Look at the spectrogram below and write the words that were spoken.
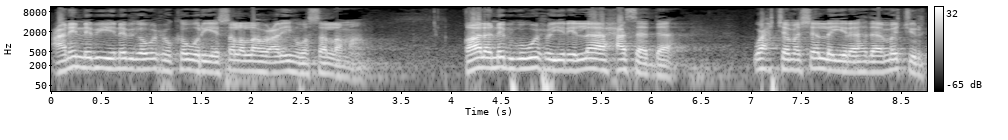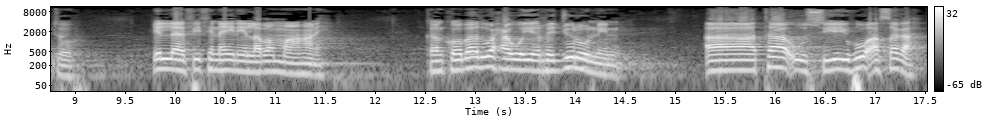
caninebiyi nebiga wuxuu ka wariyey sala allahu calayhi wasalama qaala nebigu wuxuu yidhi laa xasada. Wax jamasho la yidhaahdaa ma jirto ilaa fi tnayni laba maahane. Kan koobaad waxaa weeye rajulunin aataa uu siiyey hu asaga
